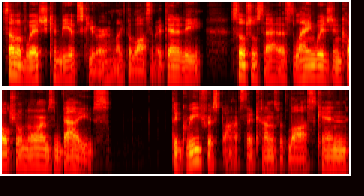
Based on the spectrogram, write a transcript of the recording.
some of which can be obscure, like the loss of identity, social status, language, and cultural norms and values. The grief response that comes with loss can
